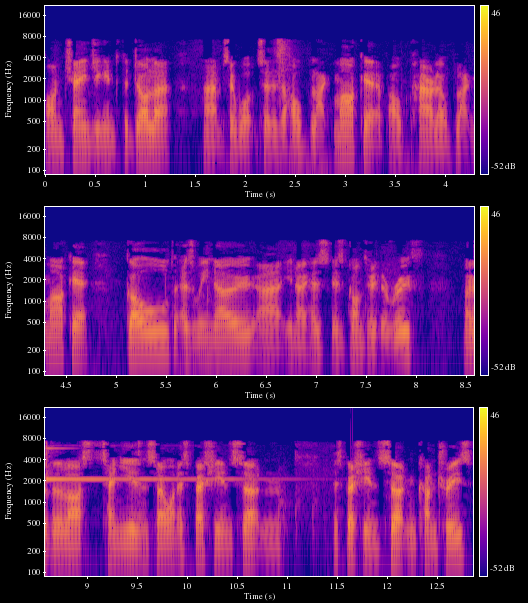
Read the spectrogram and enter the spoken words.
on changing into the dollar. Um, so what? So there's a whole black market, a whole parallel black market. Gold, as we know, uh, you know, has has gone through the roof over the last ten years and so on, especially in certain especially in certain countries.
